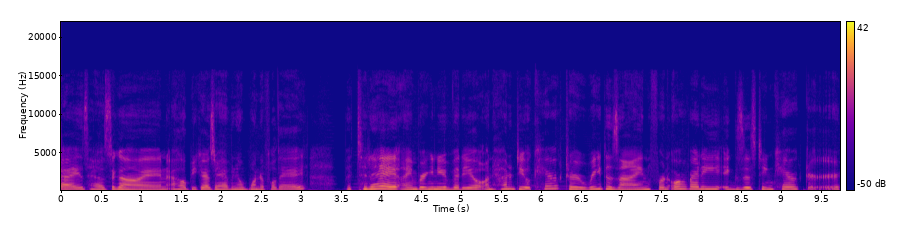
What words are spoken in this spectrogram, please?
guys, how's it going? I hope you guys are having a wonderful day. But today I'm bringing you a video on how to do a character redesign for an already existing character.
